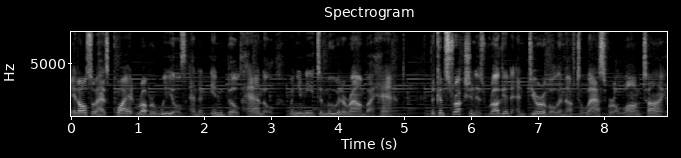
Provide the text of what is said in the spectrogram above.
It also has quiet rubber wheels and an inbuilt handle when you need to move it around by hand. The construction is rugged and durable enough to last for a long time,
